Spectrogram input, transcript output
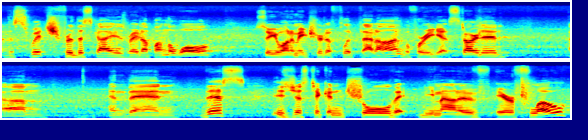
The switch for this guy is right up on the wall. So you want to make sure to flip that on before you get started. Um, and then this is just to control the, the amount of airflow.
